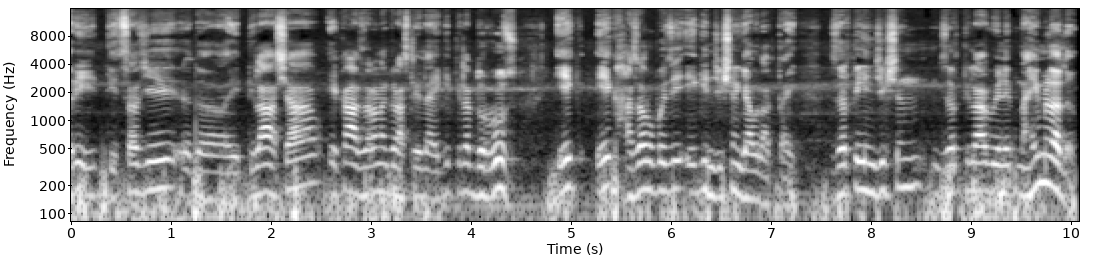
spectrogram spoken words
तरी तिचा जे तिला अशा एका आजारानं ग्रासलेला आहे की तिला दररोज एक एक हजार रुपयाचे एक इंजेक्शन घ्यावं लागतं आहे. जर ते इंजेक्शन जर तिला वेळेत नाही मिळालं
